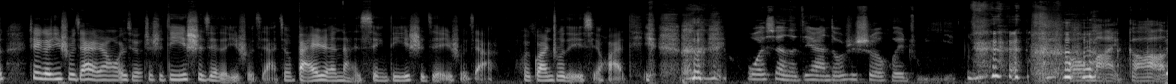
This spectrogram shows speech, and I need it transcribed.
这个艺术家也让我觉得这是第一世界的艺术家，就白人男性第一世界艺术家会关注的一些话题。我选的竟然都是社会主义。Oh my god！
